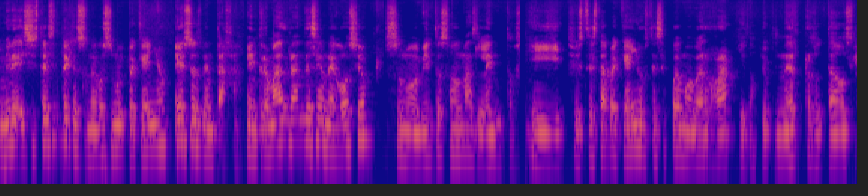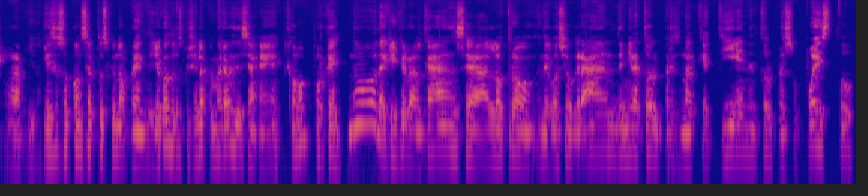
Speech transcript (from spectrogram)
Mire, y si usted siente que su negocio es muy pequeño, eso es ventaja. Entre más grande es el negocio, sus movimientos son más lentos. Y si usted está pequeño, usted se puede mover rápido y obtener resultados rápido. Y esos son conceptos que uno aprende. Yo cuando lo escuché la primera vez decía, eh, ¿cómo? ¿Por qué? No, de aquí que lo alcance al otro negocio grande, mira todo el personal que tiene, todo el presupuesto,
